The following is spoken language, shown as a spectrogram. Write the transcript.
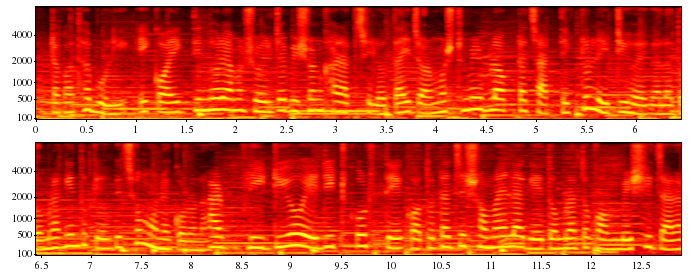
একটা কথা বলি, এই কয়েকদিন ধরে আমার শরীরটা ভীষণ খারাপ ছিল, তাই জন্মাষ্টমীর ব্লগটা ছাড়তে একটু লেটই হয়ে গেল, তোমরা কিন্তু কেউ কিছু মনে করো না। আর ভিডিও এডিট করতে কতটা যে সময় লাগে, তোমরা তো কম বেশি যারা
